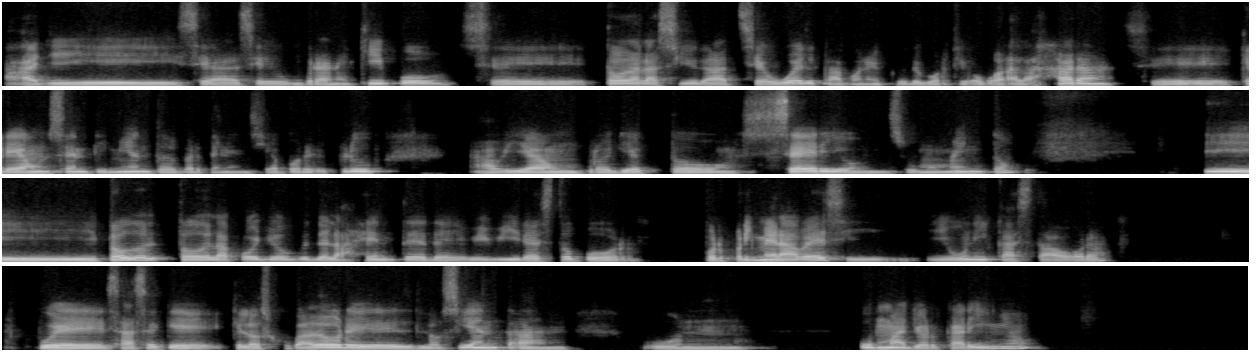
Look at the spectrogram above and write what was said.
allí se hace un gran equipo, se, toda la ciudad se vuelca con el Club Deportivo Guadalajara, se crea un sentimiento de pertenencia por el club, había un proyecto serio en su momento y todo, todo el apoyo de la gente de vivir esto por, por primera vez y, única hasta ahora, pues hace que, que los jugadores lo sientan, un, un mayor cariño.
